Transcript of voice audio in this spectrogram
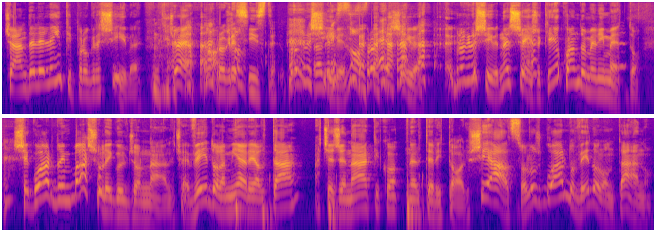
cioè hanno delle lenti progressive, cioè, no, progressiste. Progressive, no, progressive, progressive, nel senso che io quando me li metto, se guardo in basso leggo il giornale, cioè vedo la mia realtà a Cesenatico nel territorio, se alzo lo sguardo vedo lontano,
